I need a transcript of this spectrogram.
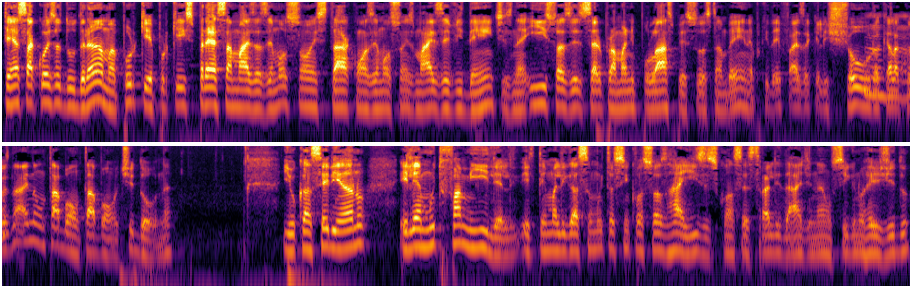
tem essa coisa do drama, por quê? Porque expressa mais as emoções, está com as emoções mais evidentes, né? E isso às vezes serve para manipular as pessoas também, né? Porque daí faz aquele choro, aquela coisa, ai, não, tá bom, tá bom, eu te dou, né? E o canceriano, ele é muito família, ele, ele tem uma ligação muito assim com as suas raízes, com a ancestralidade, né? Um signo regido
